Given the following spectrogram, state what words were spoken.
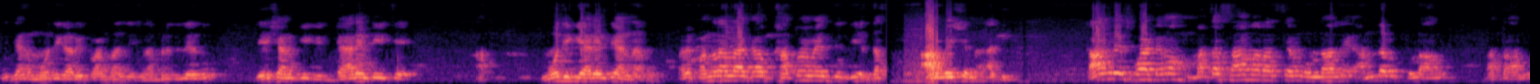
నిజంగా మోదీ గారి ప్రాంతాలు చేసిన అభివృద్ధి లేదు. దేశానికి గ్యారంటీ ఇచ్చే మోదీ గ్యారంటీ అన్నారు. అదే పంద్రా లాఖ ఖాతా ఆర్మేషన్ అది. కాంగ్రెస్ పార్టీ ఏమో మత సామరస్యం ఉండాలి అందరు కులాలు మతాలు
